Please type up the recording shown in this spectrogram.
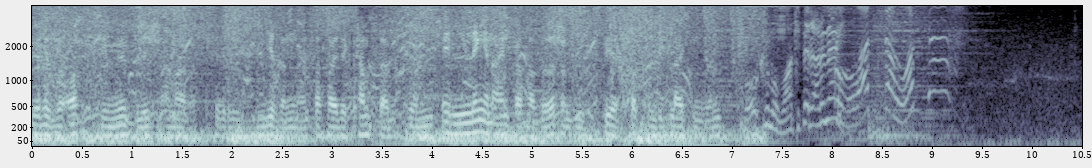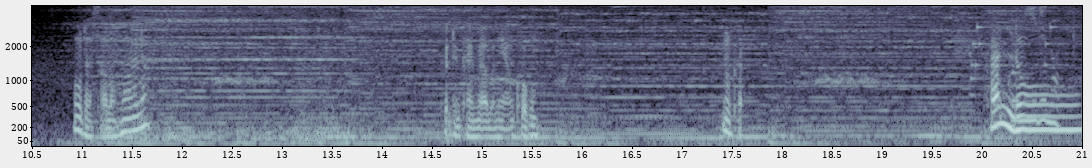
würde so oft wie möglich amortisieren, einfach weil der Kampf dann für Längen einfacher wird und die XP trotzdem die gleichen sind. Oh, da ist auch noch mal einer. Den kann ich mir aber nicht angucken. Okay. Hallo.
